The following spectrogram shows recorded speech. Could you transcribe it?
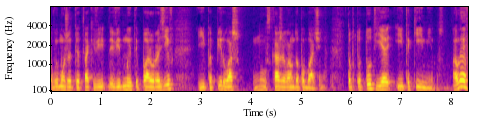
ви можете так відмити пару разів, і папір ваш ну, скаже вам до побачення. Тобто тут є і такий мінус. Але в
